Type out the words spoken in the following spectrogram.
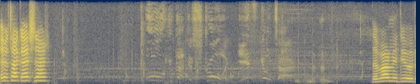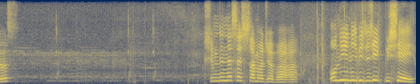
Evet arkadaşlar. Devam ediyoruz. Şimdi ne seçsem acaba? Onu yenebilecek bir şey.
